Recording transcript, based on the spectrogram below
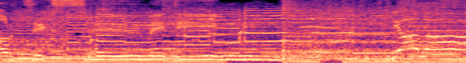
Artık sevmediğim yalan,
